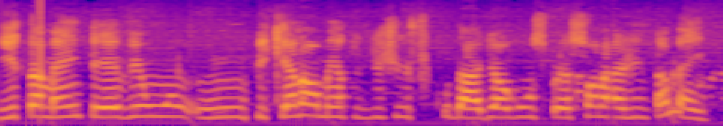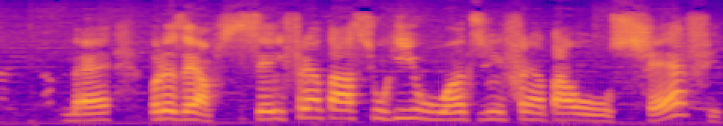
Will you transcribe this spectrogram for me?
E também teve um, um pequeno aumento de dificuldade em alguns personagens também né? Por exemplo, se você enfrentasse o Ryu antes de enfrentar o chefe,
